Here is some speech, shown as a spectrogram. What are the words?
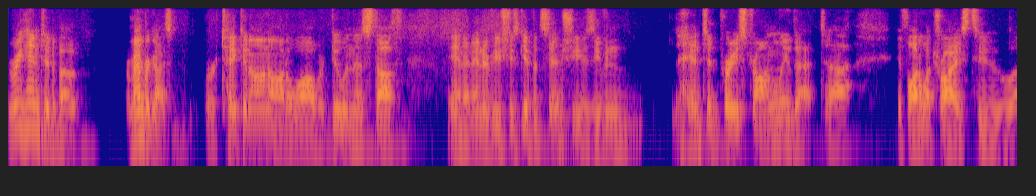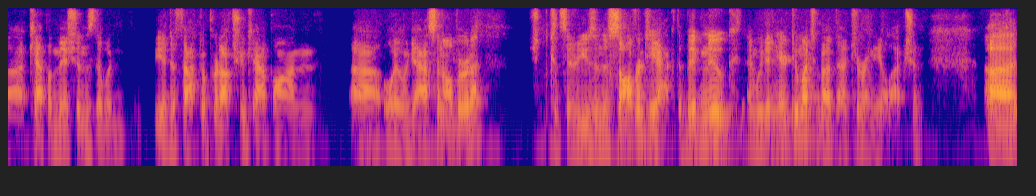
rehinted about, remember, guys, we're taking on Ottawa, we're doing this stuff. In an interview she's given since, she's even hinted pretty strongly that uh, if Ottawa tries to uh, cap emissions that would be a de facto production cap on uh, oil and gas in Alberta. Should consider using the Sovereignty Act, the big nuke. And we didn't hear too much about that during the election. Uh,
